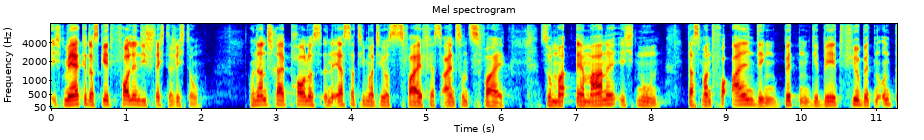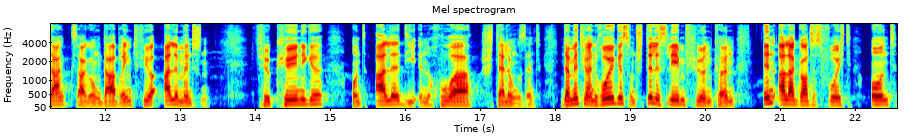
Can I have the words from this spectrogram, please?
ich merke, das geht voll in die schlechte Richtung. Und dann schreibt Paulus in 1 Timotheus 2, Vers 1 und 2, so ermahne ich nun, dass man vor allen Dingen Bitten, Gebet, Fürbitten und Danksagung darbringt für alle Menschen, für Könige und alle, die in hoher Stellung sind, damit wir ein ruhiges und stilles Leben führen können, in aller Gottesfurcht und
